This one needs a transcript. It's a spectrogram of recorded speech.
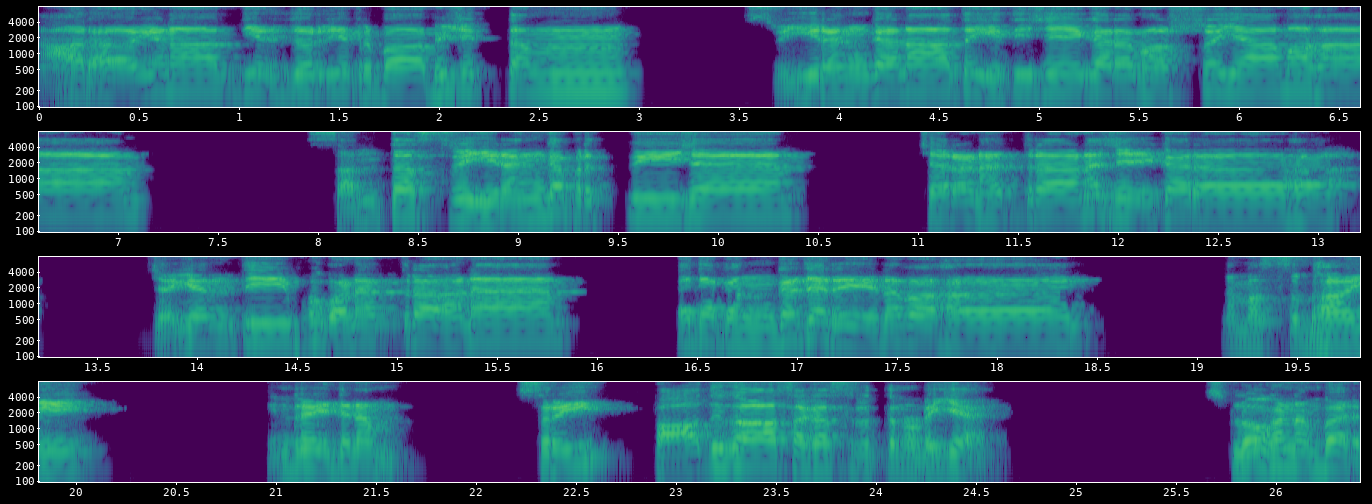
नारायणाद्यदुर्यकृपाभिषिक्तम् श्रीरङ्गनाथ इति शेखरमाश्रयामः सन्तः श्रीरङ्गपृथ्वीश चरणत्राणशेखराः जयन्ती भुवनत्राण पदपङ्कजरेणवः நம சுபாயே இன்றைய தினம் ஸ்ரீ பாதுகா சகசிரத்தினுடைய ஸ்லோக number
